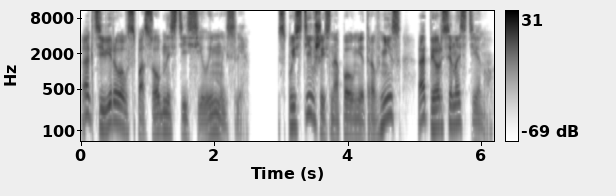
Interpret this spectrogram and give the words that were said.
активировав способности силой мысли. Спустившись на полметра вниз, оперся на стену.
